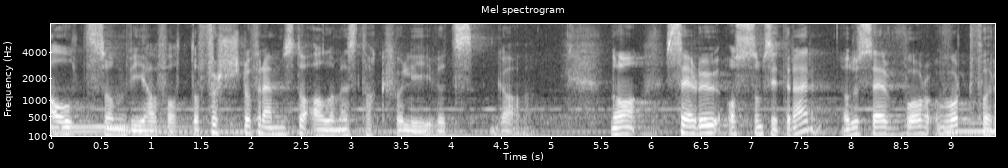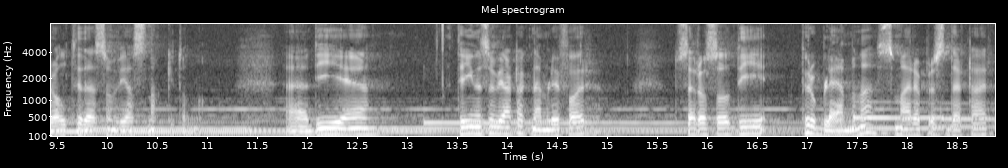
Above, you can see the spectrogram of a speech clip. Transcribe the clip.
alt som vi har fått, og først og fremst og aller mest takk for livets gave. Nå ser du oss som sitter her, og du ser vår, vårt forhold til det som vi har snakket om nå. Eh, de eh, tingene som vi er takknemlige for. Du ser også de problemene som er representert her,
